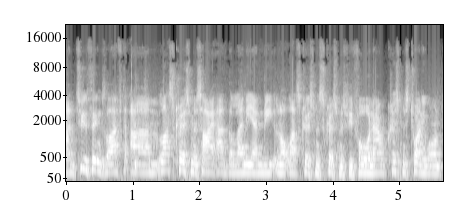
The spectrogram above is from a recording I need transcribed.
And two things left. Um, last Christmas I had the Lenny Henry, not last Christmas, Christmas before now, Christmas 21,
